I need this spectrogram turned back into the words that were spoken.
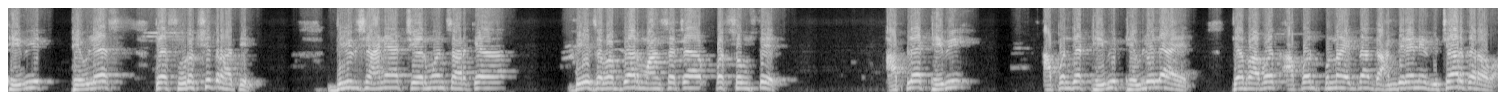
ठेवी ठेवल्यास त्या सुरक्षित राहतील. दीड शहाण्या चेअरमन सारख्या बेजबाबदार माणसाच्या पतसंस्थेत आपल्या ठेवी आपण ज्या ठेवी ठेवलेल्या आहेत त्याबाबत आपण पुन्हा एकदा गांभीर्याने विचार करावा.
